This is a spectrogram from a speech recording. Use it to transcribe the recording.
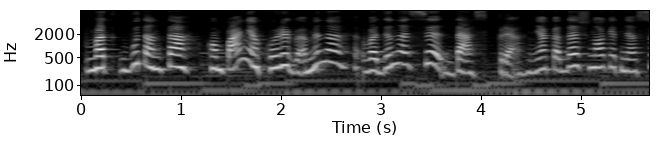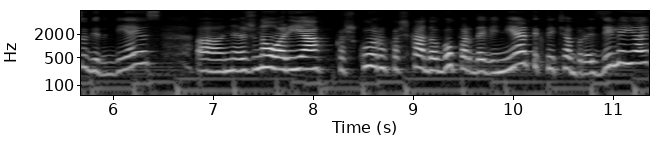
Vat būtent ta kompanija, kuri gamina, vadinasi Daspre. Niekada, žinokit, nesu girdėjus, nežinau, ar jie kažkur kažką daugiau pardavinėja, ar tik tai čia Brazilijoje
